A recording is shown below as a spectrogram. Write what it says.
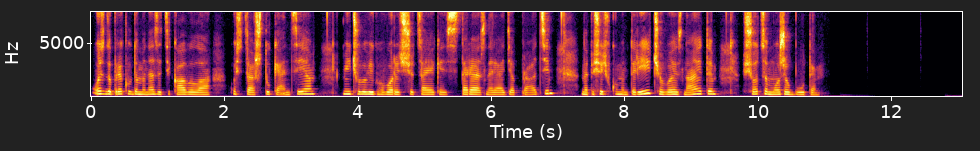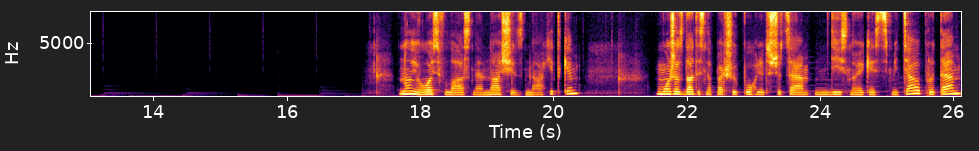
Ось, до прикладу, мене зацікавила ось ця штукенція. Мій чоловік говорить, що це якесь старе знаряддя праці. Напишіть в коментарі, чи ви знаєте, що це може бути. Ну і ось, власне, наші знахідки. Може здатись на перший погляд, що це дійсно якесь сміття, проте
